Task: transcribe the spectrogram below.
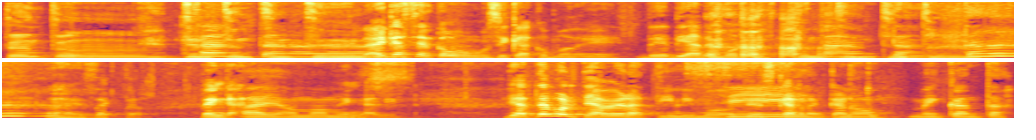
Tun, tun. Hay que hacer como música como de, Día de Muertos. Ah, exacto. Venga. Ay, amamos. Venga, Ya te volteé a ver a ti, ni modo. Tienes que arrancar tú. Me encanta.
